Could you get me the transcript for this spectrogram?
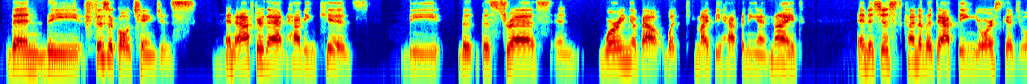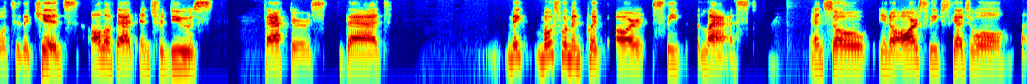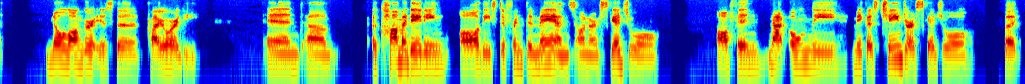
then the physical changes. Mm-hmm. And after that, having kids, the the the stress and worrying about what might be happening at night and it's just kind of adapting your schedule to the kids all of that introduce factors that make most women put our sleep last and so you know our sleep schedule uh, no longer is the priority and um, accommodating all these different demands on our schedule often not only make us change our schedule but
